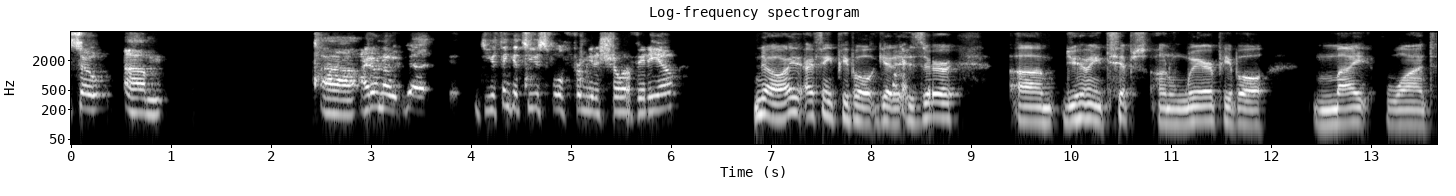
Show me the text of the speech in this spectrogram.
So um, uh, I don't know. Uh, do you think it's useful for me to show a video? No, I, I think people get it. Okay. Is there, um, do you have any tips on where people might want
